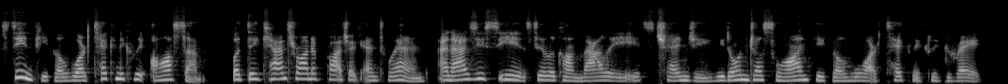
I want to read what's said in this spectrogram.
seen people who are technically awesome, but they can't run a project end to end. And as you see in Silicon Valley, it's changing. We don't just want people who are technically great.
